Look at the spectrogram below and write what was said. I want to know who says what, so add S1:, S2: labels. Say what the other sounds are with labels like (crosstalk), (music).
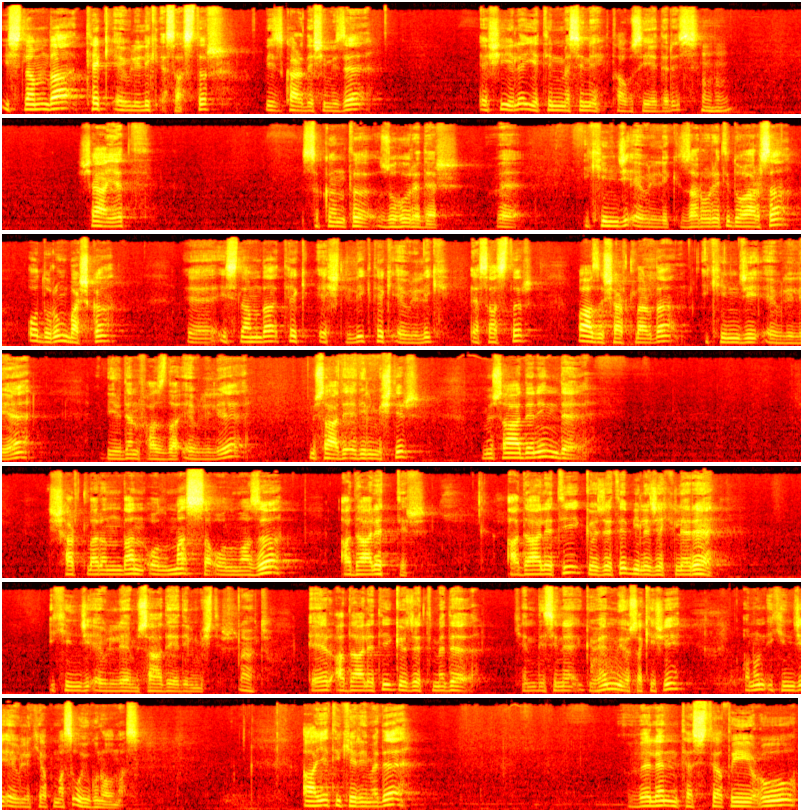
S1: İslam'da tek evlilik esastır. Biz kardeşimize eşiyle yetinmesini tavsiye ederiz.
S2: Hı hı.
S1: Şayet sıkıntı zuhur eder ve ikinci evlilik zarureti doğarsa o durum başka. Ee, İslam'da tek eşlilik, tek evlilik esastır. Bazı şartlarda ikinci evliliğe, birden fazla evliliğe müsaade edilmiştir. Müsaadenin de şartlarından olmazsa olmazı adalettir. Adaleti gözetebileceklere ikinci evliliğe müsaade edilmiştir.
S2: Evet.
S1: Eğer adaleti gözetmede kendisine güvenmiyorsa kişi, onun ikinci evlilik yapması uygun olmaz. Ayet-i kerimede velen testati'u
